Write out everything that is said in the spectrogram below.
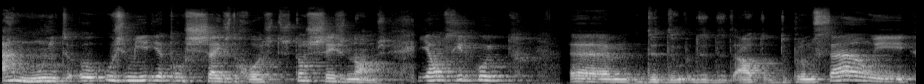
há muito. Os mídias estão cheios de rostos, estão cheios de nomes. E há um circuito de, de, de, de, promoção e.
